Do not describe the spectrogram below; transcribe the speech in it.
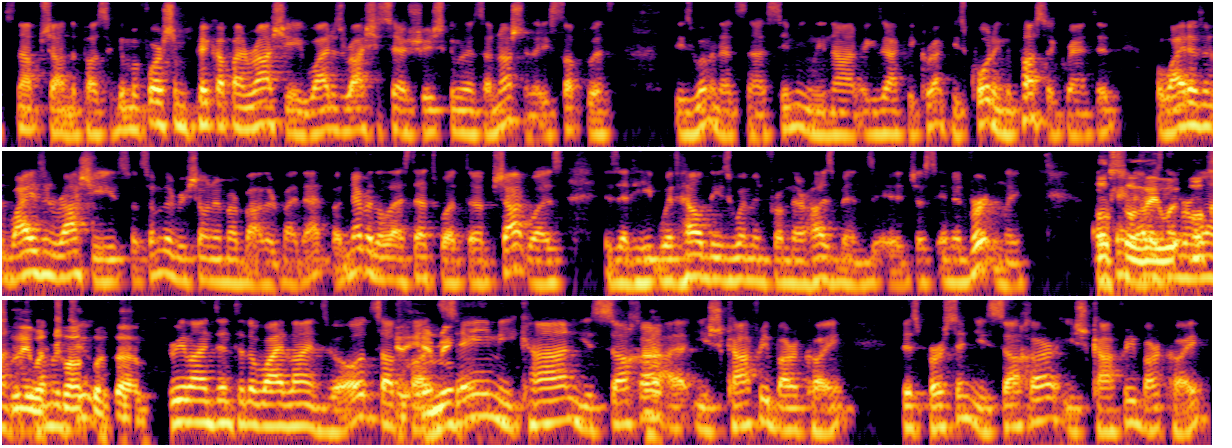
it's not in the pasuk. The Meforshim pick up on Rashi. Why does Rashi say that he slept with these women? That's uh, seemingly not exactly correct. He's quoting the pasuk, granted, but why doesn't why isn't Rashi? So some of the Rishonim are bothered by that, but nevertheless, that's what the pshat was: is that he withheld these women from their husbands eh, just inadvertently. Also, that they was would also one. they would Number talk two. with them. Three lines into the wide lines. Ve'od Can you hear me? savcha sei mikan Yisachar Yishkafri Bar This person, Yisachar Yishkafri Bar Koi,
